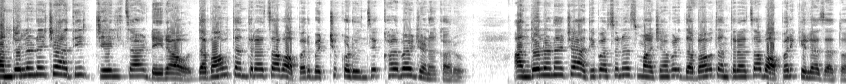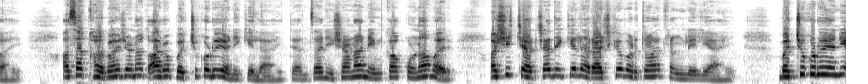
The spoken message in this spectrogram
आंदोलनाच्या आधी जेलचा डेराव दबाव तंत्राचा वापर बच्चू कडूंचे खळबळजनक आरोप. आंदोलनाच्या आधीपासूनच माझ्यावर दबाव तंत्राचा वापर केला जातो आहे. असा खळबळजनक आरोप बच्चू कडू यांनी केला आहे. त्यांचा निशाणा नेमका कोणावर? अशी चर्चा देखील राजकीय वर्तुळात रंगलेली आहे. बच्चू कडू यांनी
